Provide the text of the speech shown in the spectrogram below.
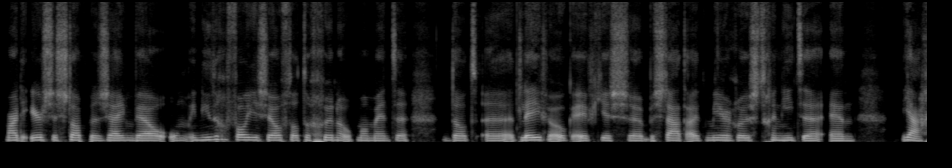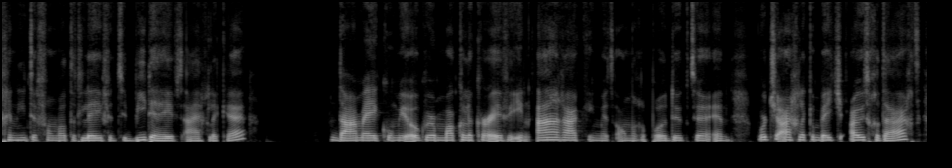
Maar de eerste stappen zijn wel om in ieder geval jezelf dat te gunnen op momenten dat uh, het leven ook eventjes uh, bestaat uit meer rust, genieten en ja, genieten van wat het leven te bieden heeft eigenlijk. Hè? Daarmee kom je ook weer makkelijker even in aanraking met andere producten en word je eigenlijk een beetje uitgedaagd,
